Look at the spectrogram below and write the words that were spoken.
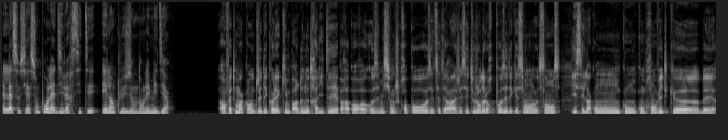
l'Association pour la diversité et l'inclusion dans les médias. En fait, moi, quand j'ai des collègues qui me parlent de neutralité par rapport aux émissions que je propose, etc., j'essaie toujours de leur poser des questions dans l'autre sens. Et c'est là qu'on comprend vite que, ben,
